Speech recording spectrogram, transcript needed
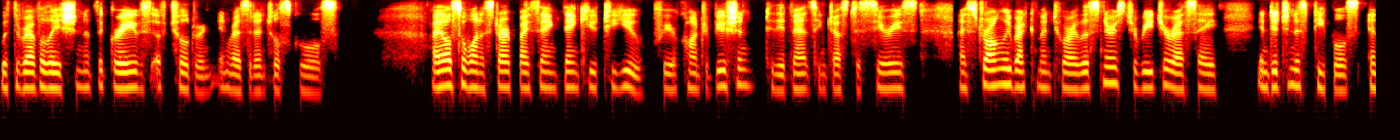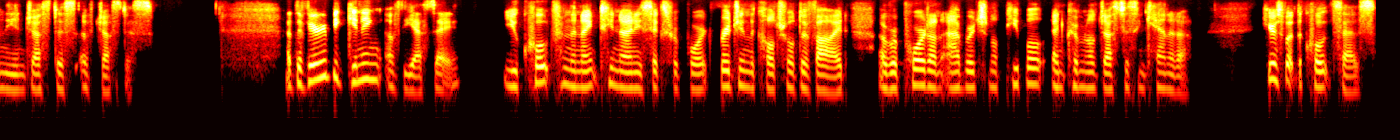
with the revelation of the graves of children in residential schools. I also want to start by saying thank you to you for your contribution to the Advancing Justice series. I strongly recommend to our listeners to read your essay, Indigenous Peoples and the Injustice of Justice. At the very beginning of the essay, you quote from the 1996 report, Bridging the Cultural Divide, a report on Aboriginal people and criminal justice in Canada. Here's what the quote says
